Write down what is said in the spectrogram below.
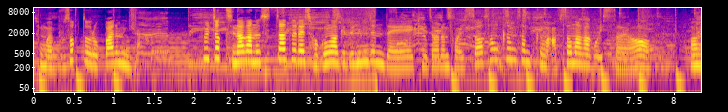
정말 무섭도록 빠릅니다. 훌쩍 지나가는 숫자들에 적응하기도 힘든데 계절은 벌써 성큼성큼 앞서 나가고 있어요. 아휴,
